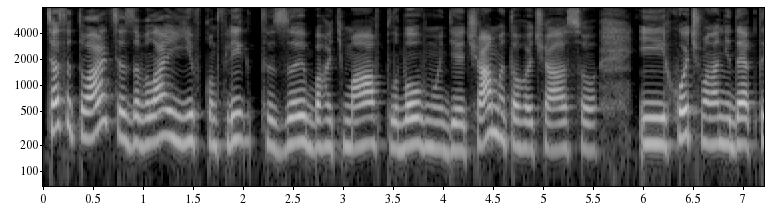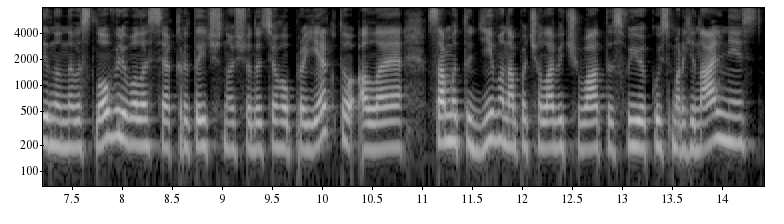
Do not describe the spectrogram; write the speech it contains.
Ця ситуація завела її в конфлікт з багатьма впливовими діячами того часу. І, хоч вона ніде активно не висловлювалася критично щодо цього проєкту, але саме тоді вона почала відчувати свою якусь маргінальність,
